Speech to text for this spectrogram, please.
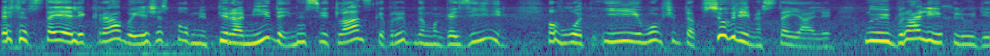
это стояли крабы, я сейчас помню, пирамидой на Светланской в рыбном магазине. Вот, и, в общем-то, все время стояли. Ну и брали их люди.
